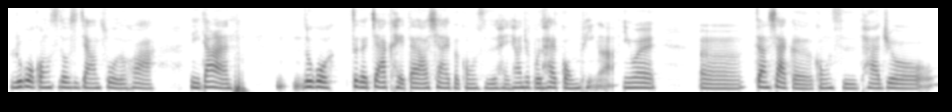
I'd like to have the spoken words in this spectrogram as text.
如果公司都是这样做的话，你当然，如果这个假可以带到下一个公司，很像就不太公平啊，因为呃，这样下个公司他就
